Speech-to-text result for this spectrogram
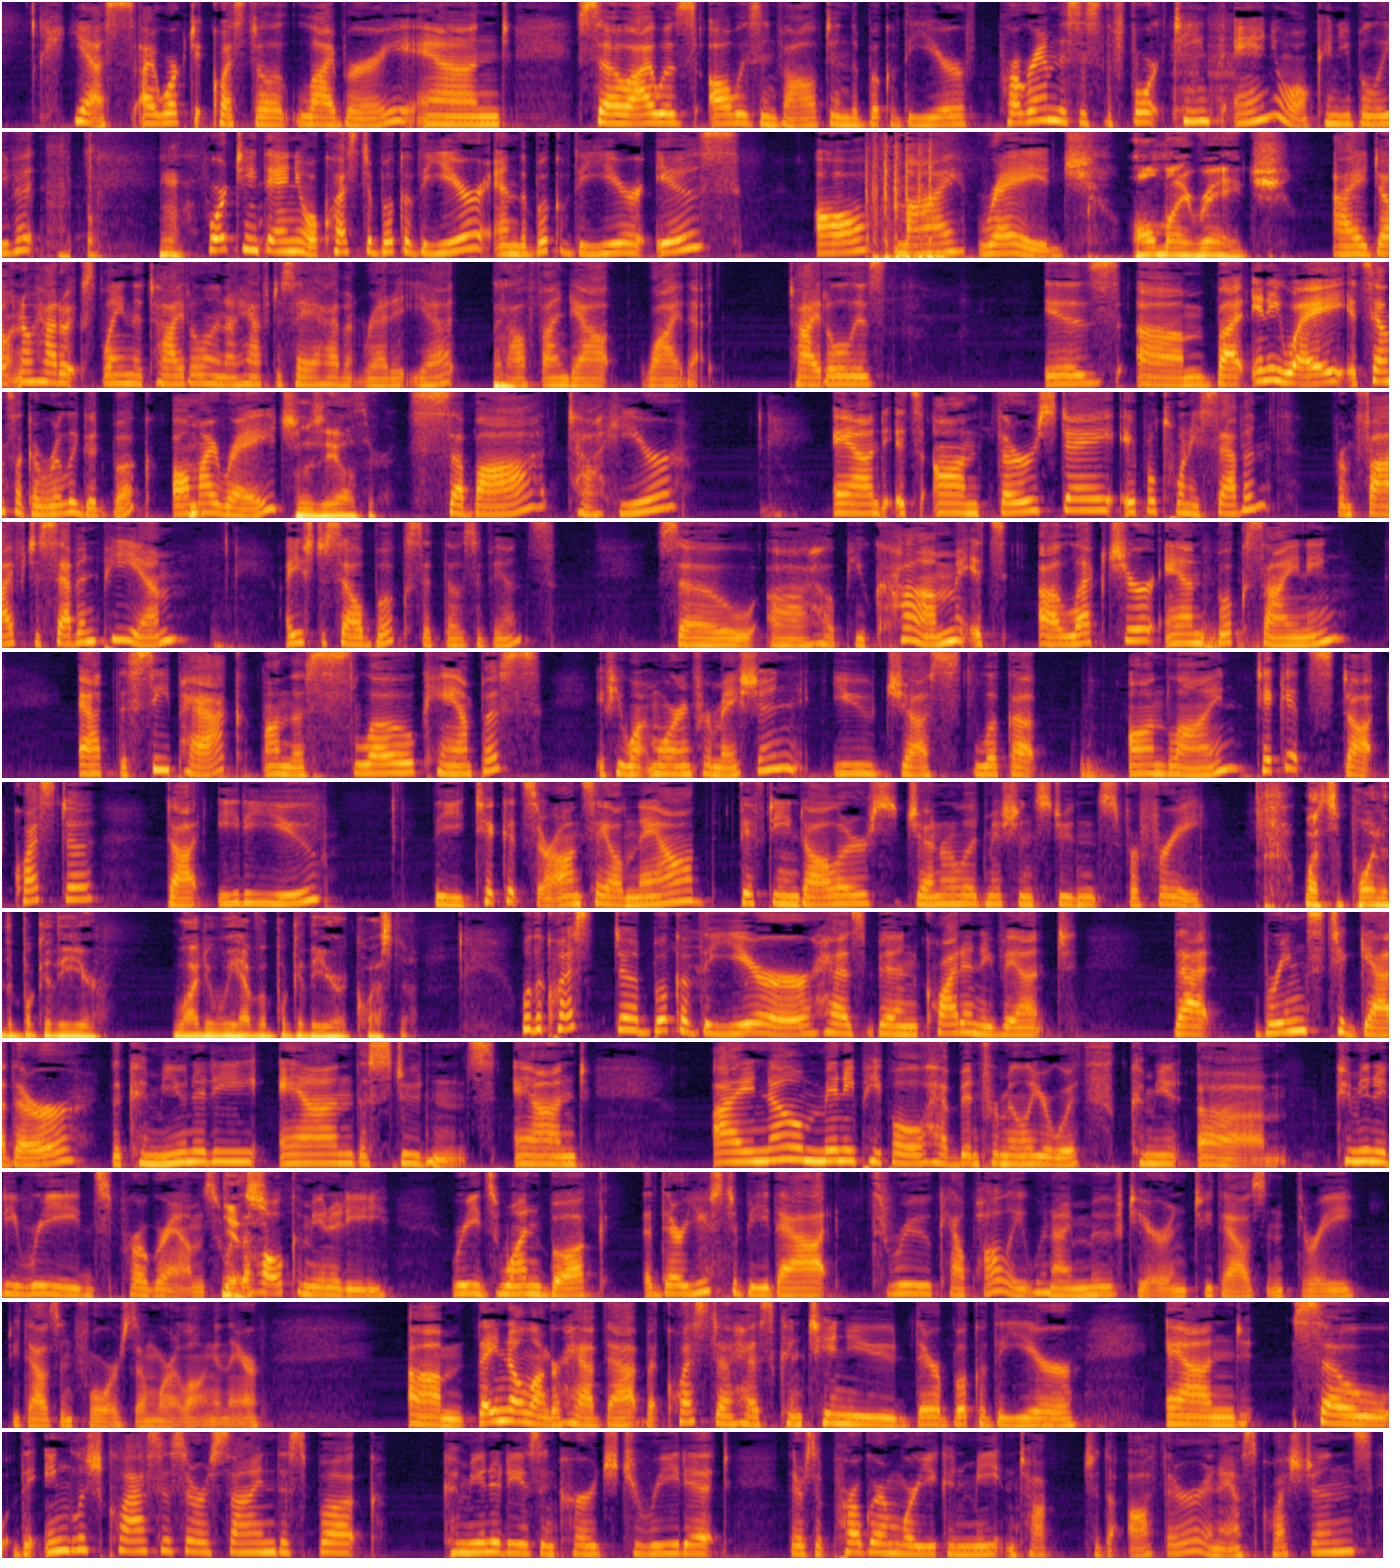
Yes, I worked at Cuesta Library, and so I was always involved in the Book of the Year program. This is the 14th annual. Can you believe it? Hmm. 14th annual Cuesta Book of the Year, and the Book of the Year is All My Rage. All My Rage. I don't know how to explain the title, and I have to say I haven't read it yet, but hmm. I'll find out why that title is is. Um, but anyway, it sounds like a really good book. All My Rage. Who's the author? Sabaa Tahir. And it's on Thursday, April 27th from 5 to 7 p.m. I used to sell books at those events. So uh, I hope you come. It's a lecture and book signing at the CPAC on the SLO campus. If you want more information, you just look up online tickets.cuesta.edu. The tickets are on sale now, $15, general admission students for free. What's the point of the book of the year? Why do we have a book of the year at Cuesta? Well, the Cuesta Book of the Year has been quite an event that brings together the community and the students. And I know many people have been familiar with commu- um, community reads programs where Yes. the whole community reads one book. There used to be that through Cal Poly when I moved here in 2003, 2004, somewhere along in there. Um, they no longer have that, but Cuesta has continued their book of the year. And so the English classes are assigned this book. Community is encouraged to read it. There's a program where you can meet and talk to the author and ask questions.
